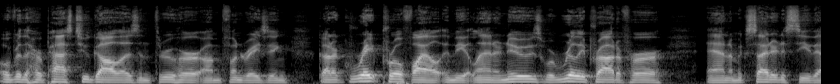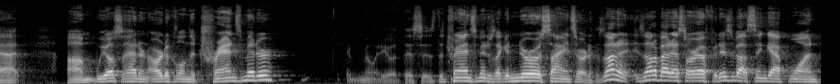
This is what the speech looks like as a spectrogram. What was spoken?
over the, her past two galas and through her um, fundraising, got a great profile in the Atlanta News. We're really proud of her and I'm excited to see that. Um, we also had an article in the Transmitter. I have no idea what this is. The Transmitter is like a neuroscience article. It's not, a, it's not about SRF, it is about SYNGAP1,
